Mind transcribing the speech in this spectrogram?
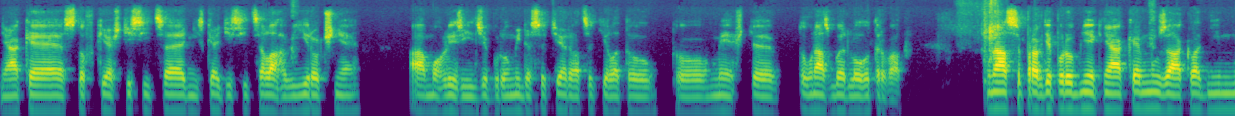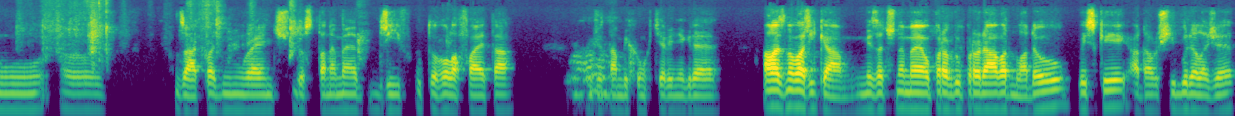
nějaké stovky až tisíce, nízké tisíce lahví ročně a mohli říct, že budou mít 10 a 20 letou. To mi ještě, to u nás bude dlouho trvat. U nás se pravděpodobně k nějakému základnímu, eh, základnímu range dostaneme dřív u toho Lafayeta, takže tam bychom chtěli někde ale znova říkám, my začneme opravdu prodávat mladou whisky a další bude ležet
